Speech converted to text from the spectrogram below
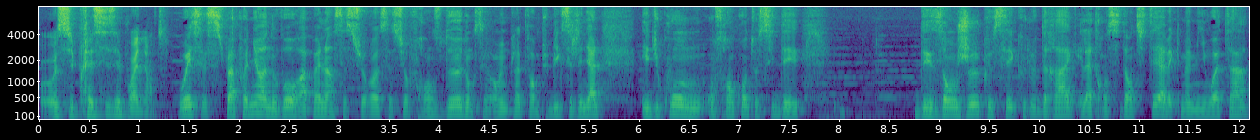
aussi précise et poignante. Oui, c'est super poignant. À nouveau, on rappelle, hein, c'est sur, sur France 2, donc c'est vraiment une plateforme publique, c'est génial. Et du coup, on se rend compte aussi des des enjeux que c'est que le drag et la transidentité avec Mami Wata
